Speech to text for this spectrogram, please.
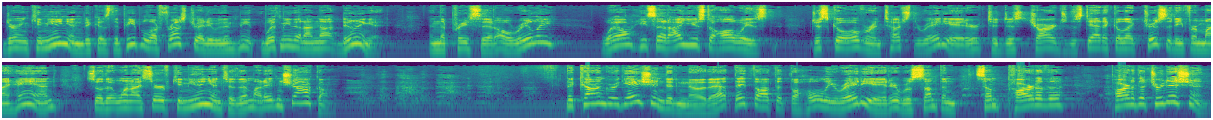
during communion? Because the people are frustrated with me, with me that I'm not doing it. And the priest said, Oh, really? Well, he said, I used to always just go over and touch the radiator to discharge the static electricity from my hand so that when I served communion to them, I didn't shock them. The congregation didn't know that. They thought that the holy radiator was something, some part of the, part of the tradition.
